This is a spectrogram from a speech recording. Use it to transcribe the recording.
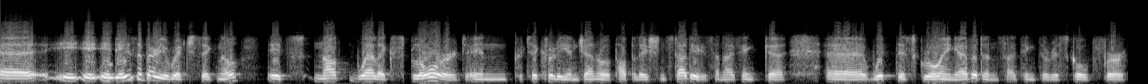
uh, it, it is a very rich signal. It's not well explored in, particularly in general population studies, and I think uh, uh with this growing evidence, I think there is scope for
